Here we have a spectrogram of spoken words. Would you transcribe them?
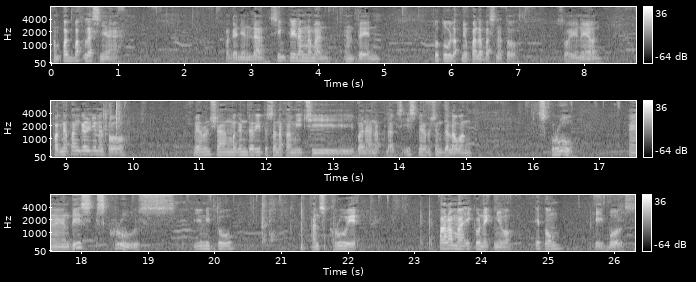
ang pagbaklas niya, pag ganyan lang. Simple lang naman. And then, tutulak nyo palabas na to. So, ayun na yun. Pag natanggal nyo na to, meron siyang maganda rito sa Nakamichi banana plugs is meron siyang dalawang screw. And these screws, you need to unscrew it para ma-connect nyo itong cables.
